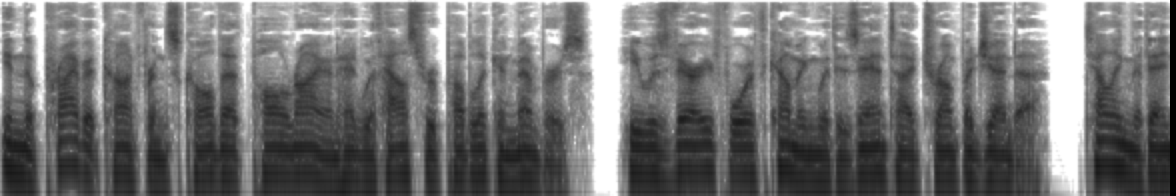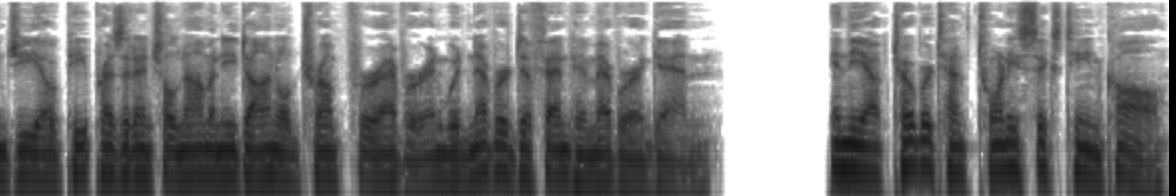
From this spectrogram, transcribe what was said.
In the private conference call that Paul Ryan had with House Republican members, he was very forthcoming with his anti-Trump agenda, telling the then GOP presidential nominee Donald Trump forever and would never defend him ever again. In the October 10, 2016 call,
